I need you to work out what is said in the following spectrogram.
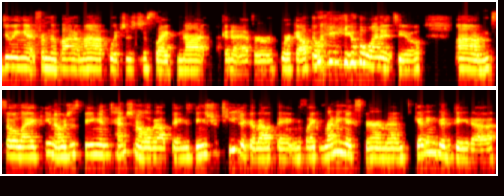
doing it from the bottom up, which is just like not going to ever work out the way you want it to. Um, so like, you know, just being intentional about things, being strategic about things, like running experiments, getting good data,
